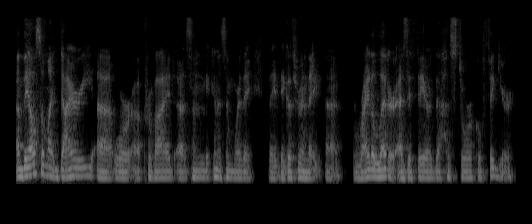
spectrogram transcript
Um, they also might diary uh, or uh, provide uh, some mechanism where they, they, they go through and they uh, write a letter as if they are the historical figure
